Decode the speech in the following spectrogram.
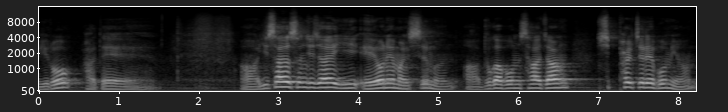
위로하되 어, 이사야 선지자의 이 예언의 말씀은 어, 누가복음 4장 18절에 보면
